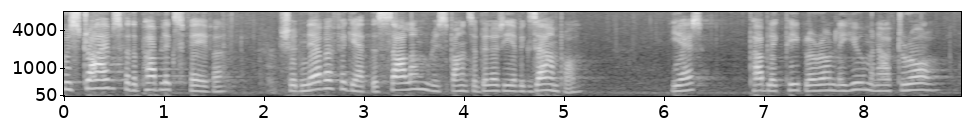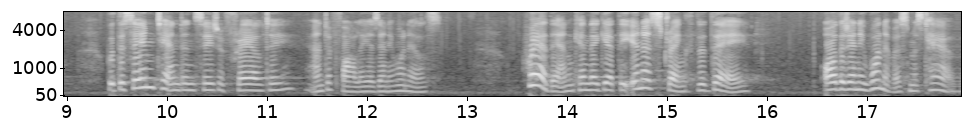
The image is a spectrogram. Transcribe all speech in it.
who strives for the public's favor should never forget the solemn responsibility of example. Yet, public people are only human after all, with the same tendency to frailty and to folly as anyone else. Where then can they get the inner strength that they, or that any one of us must have,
